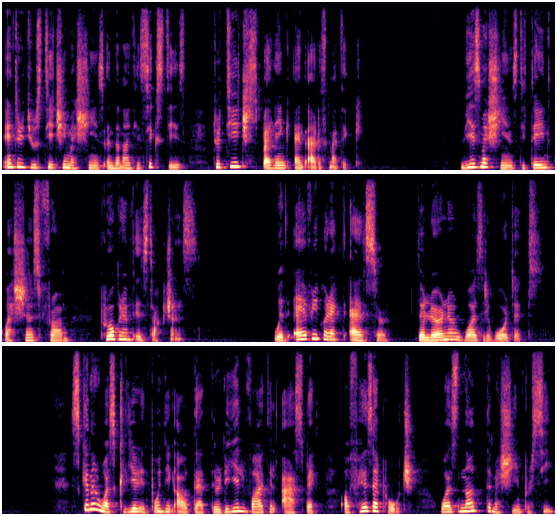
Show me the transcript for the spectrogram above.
introduced teaching machines in the 1960s to teach spelling and arithmetic. These machines detained questions from programmed instructions. With every correct answer, the learner was rewarded. Skinner was clear in pointing out that the real vital aspect of his approach was not the machine per se,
